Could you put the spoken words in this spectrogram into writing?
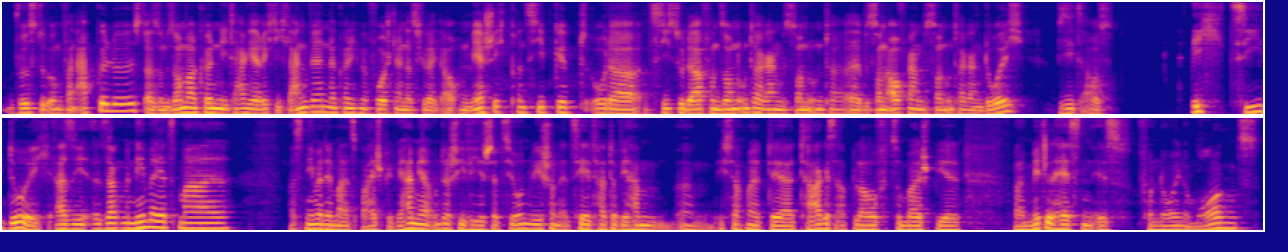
wirst du irgendwann abgelöst? Also im Sommer können die Tage ja richtig lang werden. Da könnte ich mir vorstellen, dass es vielleicht auch ein Mehrschichtprinzip gibt. Oder ziehst du da von Sonnenuntergang bis, Sonnenunter äh, bis Sonnenaufgang bis Sonnenuntergang durch? Wie sieht's aus? Ich zieh durch. Also sag mal, nehmen wir jetzt mal, was nehmen wir denn mal als Beispiel? Wir haben ja unterschiedliche Stationen, wie ich schon erzählt hatte. Wir haben, ähm, ich sag mal, der Tagesablauf zum Beispiel beim Mittelhessen ist von neun Uhr morgens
